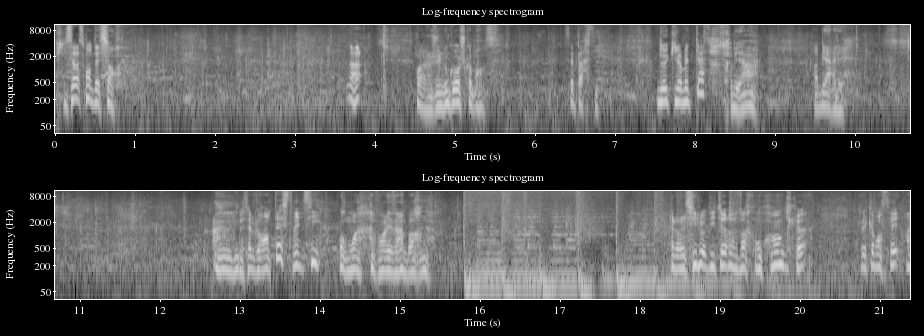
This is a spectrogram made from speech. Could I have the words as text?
Je dis ça parce qu'on descend. Ah, voilà, genou gauche commence. C'est parti. 2 km 4, très bien. Ah bien. Mais c'est le grand test hein, ici, au moins avant les 20 bornes. Alors ici, l'auditeur va comprendre que je vais commencer à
